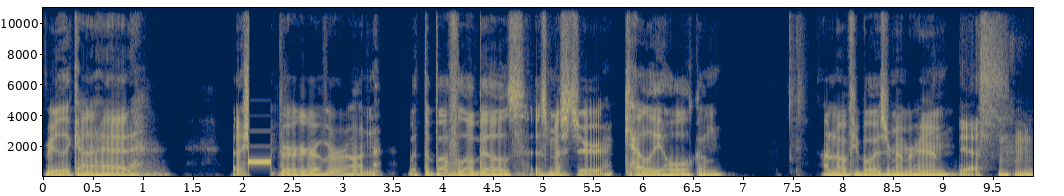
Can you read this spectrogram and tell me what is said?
really kind of had a burger of a run with the Buffalo Bills is Mr. Kelly Holcomb. I don't know if you boys remember him. Yes. Mm-hmm.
